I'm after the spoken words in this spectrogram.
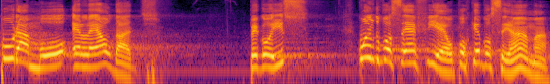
por amor é lealdade. Pegou isso? Quando você é fiel porque você ama,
